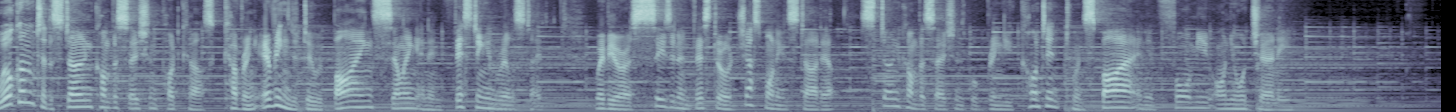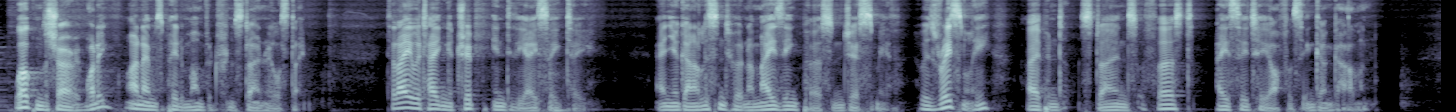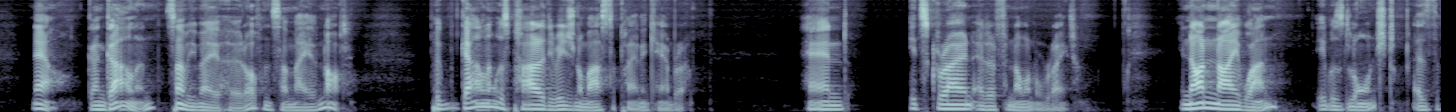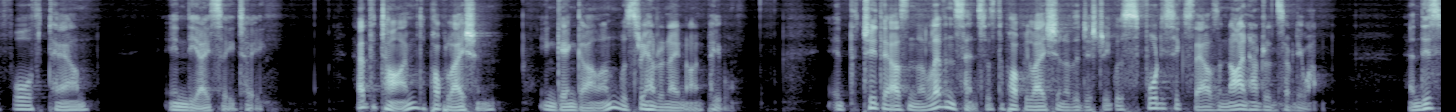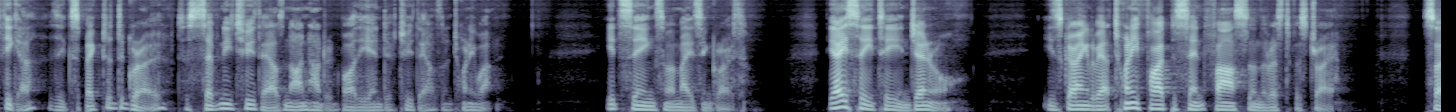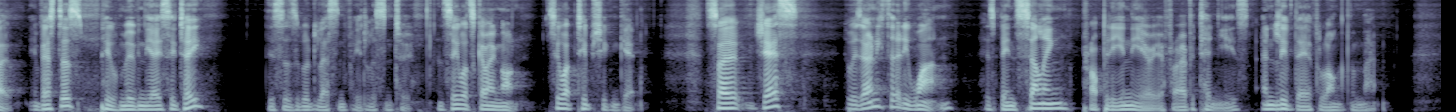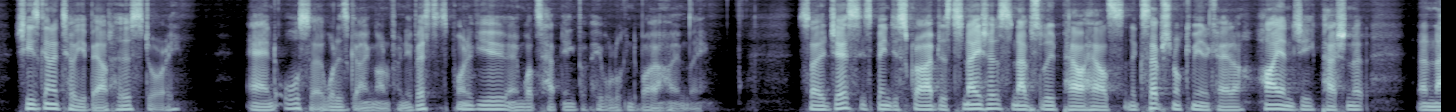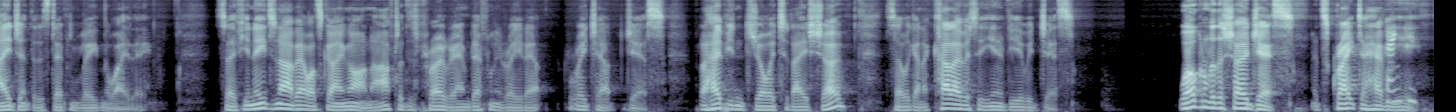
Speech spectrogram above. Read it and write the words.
Welcome to the Stone Conversation podcast, covering everything to do with buying, selling, and investing in real estate. Whether you're a seasoned investor or just wanting to start out, Stone Conversations will bring you content to inspire and inform you on your journey. Welcome to the show, everybody. My name is Peter Mumford from Stone Real Estate. Today, we're taking a trip into the ACT, and you're going to listen to an amazing person, Jess Smith, who has recently opened Stone's first ACT office in Gungahlin. Now, Gungahlin, some of you may have heard of and some may have not. But Gungahlin was part of the original master plan in Canberra, and it's grown at a phenomenal rate. In 1991, it was launched as the fourth town in the ACT. At the time, the population in Gungahlin was 389 people. In the 2011 census, the population of the district was 46,971 and this figure is expected to grow to 72,900 by the end of 2021. It's seeing some amazing growth. The ACT in general is growing at about 25% faster than the rest of Australia. So, investors, people moving the ACT, this is a good lesson for you to listen to and see what's going on, see what tips you can get. So, Jess, who is only 31, has been selling property in the area for over 10 years and lived there for longer than that. She's going to tell you about her story and also what is going on from an investor's point of view and what's happening for people looking to buy a home there. So, Jess has been described as tenacious, an absolute powerhouse, an exceptional communicator, high energy, passionate, and an agent that is definitely leading the way there. So, if you need to know about what's going on after this program, definitely read out, reach out to Jess. But I hope you enjoy today's show. So, we're going to cut over to the interview with Jess. Welcome to the show, Jess. It's great to have Thank you here. you.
